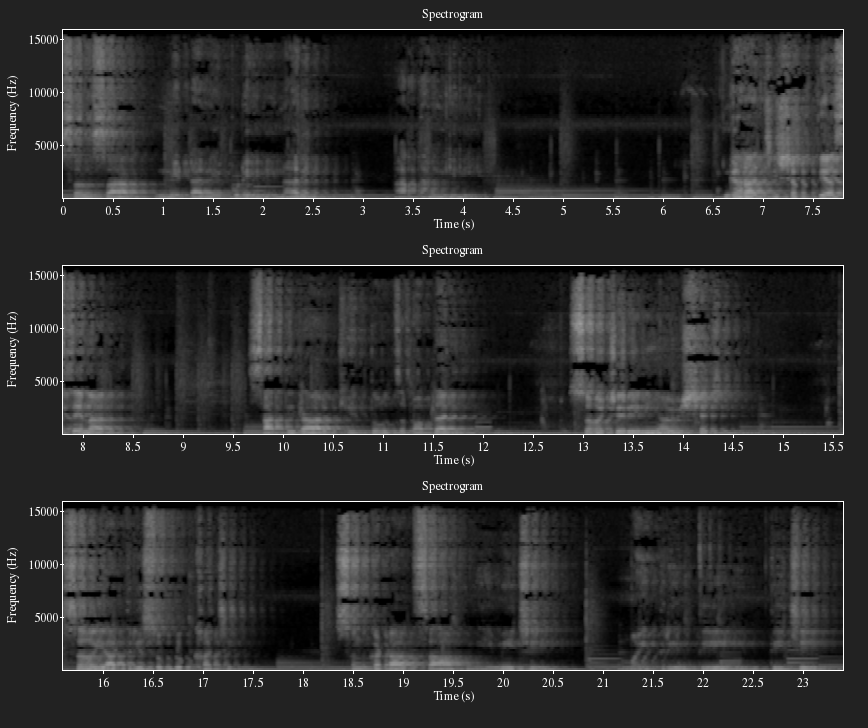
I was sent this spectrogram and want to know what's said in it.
संसार नेटाने पुढे नेणारी अर्धांगिनी. घराची शक्ती असते नारी. साथीदार घेतो जबाबदारी. सहचरिणी आयुष्याची सहयात्री सुखदुःखाची संकटात साथ नेहमीची मैत्रीण ती हिमतीची.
